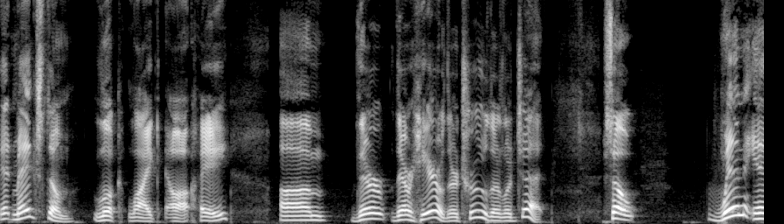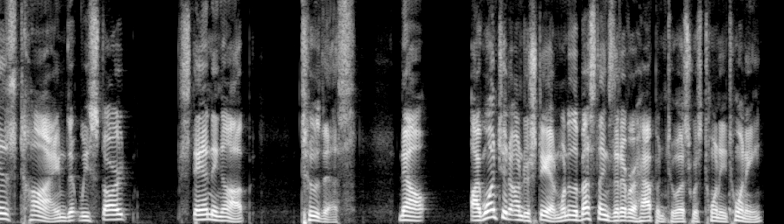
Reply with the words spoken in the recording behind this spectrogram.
It makes them look like, uh, hey, um, they're they're here, they're true, they're legit. So when is time that we start standing up to this? Now, I want you to understand one of the best things that ever happened to us was 2020.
